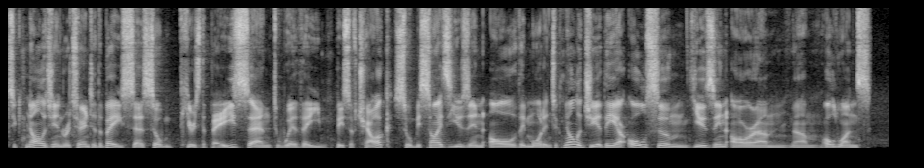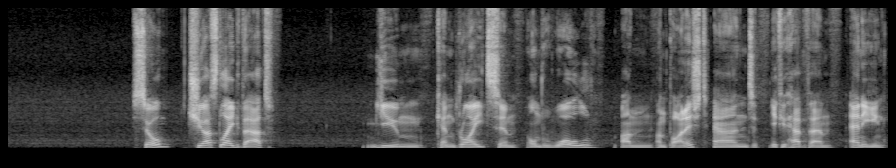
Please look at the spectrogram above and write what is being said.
technology and return to the base. Uh, so here's the base and with a piece of chalk. So besides using all the modern technology, they are also using our um, um, old ones. So just like that, you can write um, on the wall un- unpunished. And if you have um, any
